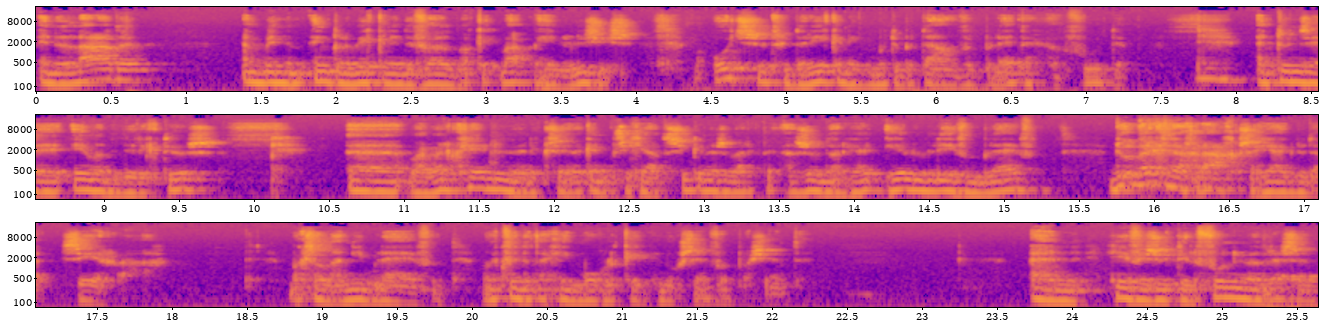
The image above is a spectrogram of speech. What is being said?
in een lade en binnen enkele weken in de vuilbak. Ik maak me geen illusies. Maar ooit zult je de rekening moeten betalen voor het beleid dat je gevoerd hebt. Mm. En toen zei een van de directeurs, uh, waar werk jij nu? En ik zei dat ik in een psychiatrisch ziekenhuis werkte. En zo daar heel uw leven blijven? Doe, werk je dat graag? Ik zei, ja, ik doe dat zeer graag. Maar ik zal daar niet blijven. Want ik vind dat dat geen mogelijkheden genoeg zijn voor patiënten. En geef eens uw telefoonadres en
